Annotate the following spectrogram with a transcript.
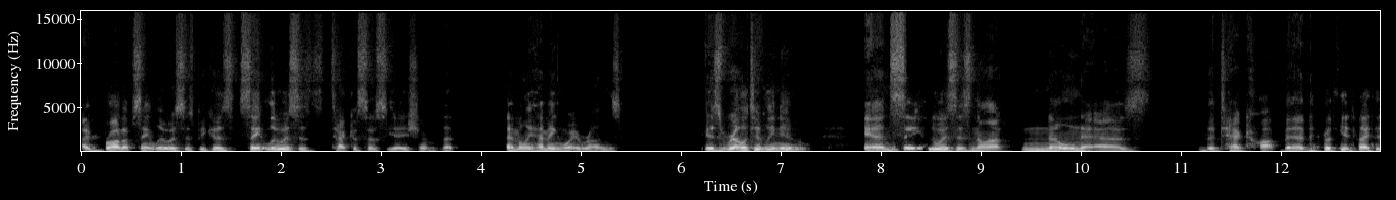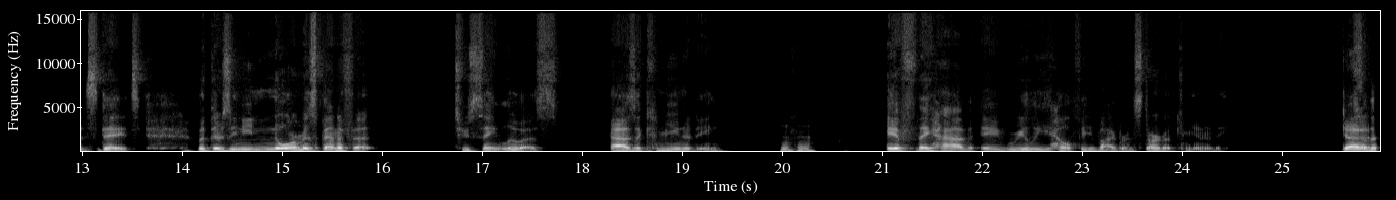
I brought up St. Louis is because St. Louis's tech association that Emily Hemingway runs is relatively new. And Mhm. St. Louis is not known as the tech hotbed for the United States, but there's an enormous benefit to St. Louis as a community Mhm. if they have a really healthy, vibrant startup community. Got So it.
